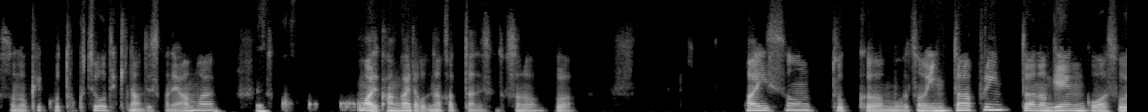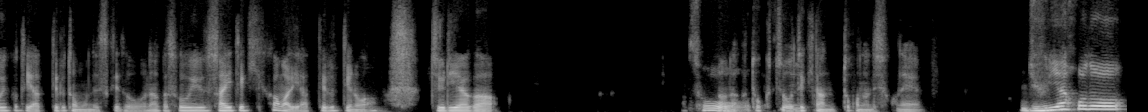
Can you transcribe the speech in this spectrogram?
その結構特徴的なんですかね。あんまここまで考えたことなかったんですけど、その、Python とかも、そのインタープリンターの言語はそういうことやってると思うんですけど、なんかそういう最適化までやってるっていうのは、ジュリアが、そう、なんか特徴的なとこなんでしょうかね。ジュリアほど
